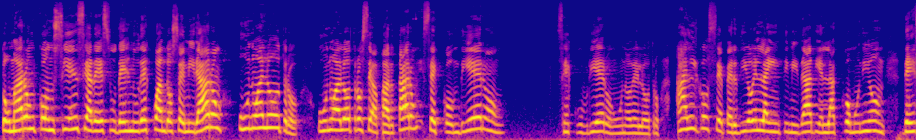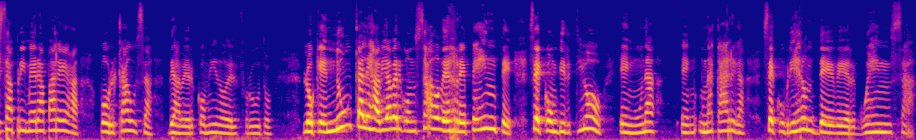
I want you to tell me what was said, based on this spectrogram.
Tomaron conciencia de su desnudez cuando se miraron uno al otro. Uno al otro se apartaron y se escondieron. Se cubrieron uno del otro. Algo se perdió en la intimidad y en la comunión de esa primera pareja por causa de haber comido del fruto. Lo que nunca les había avergonzado de repente se convirtió en una, en una carga. Se cubrieron de vergüenza.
